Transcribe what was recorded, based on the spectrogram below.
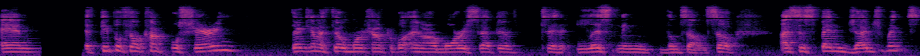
And if people feel comfortable sharing, they're going to feel more comfortable and are more receptive to listening themselves. So I suspend judgment.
